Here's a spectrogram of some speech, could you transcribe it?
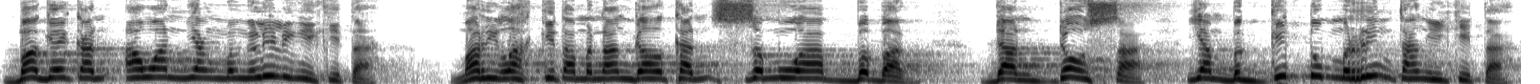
bagaikan awan yang mengelilingi kita. Marilah kita menanggalkan semua beban dan dosa yang begitu merintangi kita.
